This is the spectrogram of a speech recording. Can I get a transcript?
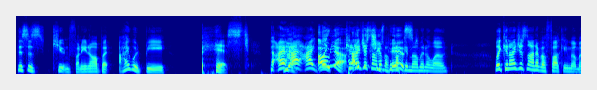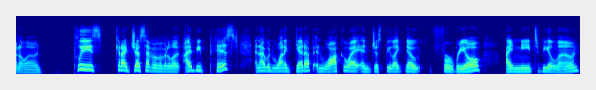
this is cute and funny and all, but I would be pissed. I, Yeah. I, I, Oh, like, yeah, Can I, I just not have a fucking moment alone? Like, can I just not have a fucking moment alone? Please, can I just have a moment alone? I'd be pissed and I would want to get up and walk away and just be like, no, for real, I need to be alone.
